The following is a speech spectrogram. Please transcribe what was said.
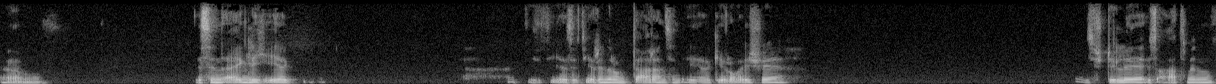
Ähm, es sind eigentlich eher, die, also die Erinnerungen daran sind eher Geräusche, ist Stille, ist Atmen.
